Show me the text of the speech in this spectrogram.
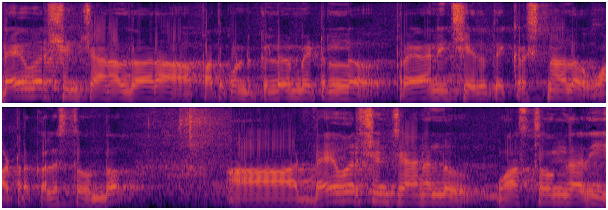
డైవర్షన్ ఛానల్ ద్వారా పదకొండు కిలోమీటర్లు ప్రయాణించి ఏదైతే కృష్ణాలో వాటర్ కలుస్తూ ఉందో ఆ డైవర్షన్ ఛానల్ వాస్తవంగా అది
